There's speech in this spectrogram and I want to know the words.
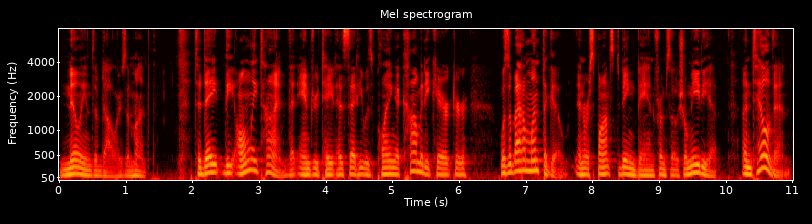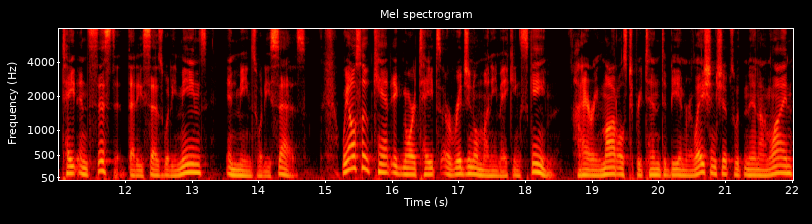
millions of dollars a month. To date, the only time that Andrew Tate has said he was playing a comedy character was about a month ago in response to being banned from social media. Until then, Tate insisted that he says what he means and means what he says. We also can't ignore Tate's original money making scheme, hiring models to pretend to be in relationships with men online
